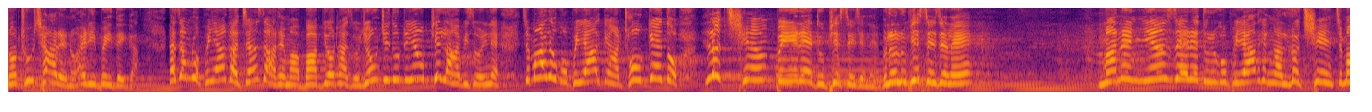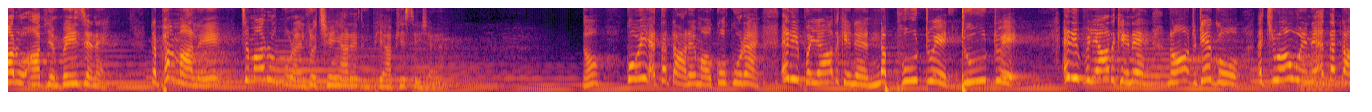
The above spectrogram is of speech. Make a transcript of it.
နော်ထူးခြားတယ်နော်အဲ့ဒီဘိတ်သိက်ကဒါကြောင့်မလို့ဘုရားကကျမ်းစာထဲမှာဗာပြောထားဆိုယုံကြည်သူတရားဖြစ်လာပြီဆိုရင်လေကျမတို့ကိုဘုရားကထိုကဲ့သို့လွတ်ချင်းပေးတဲ့သူဖြစ်စေခြင်းတယ်ဘယ်လိုလူဖြစ်စေခြင်းလဲမာနဲ့ညှင်းဆဲတဲ့သူတွေကိုဘုရားခင်ကလွတ်ချင်းကျမတို့အားဖြင့်ပေးခြင်းတယ် တစ်ဖက်မှာလည်းကျမတို့ကိုယ်တိုင်လွတ်ချင်းရတဲ့သူဘုရားဖြစ်စေခြင်းတယ်နော်ကိုယ့်ရဲ့အသက်တာထဲမှာကိုကိုယ်တိုင်အဲ့ဒီဘုရားသခင်နဲ့နှစ်ဖူးတွေ့ဒူးတွေ့အဲ့ဒီဘုရားသခင်နဲ့နော်တကယ့်ကိုအကျွမ်းဝင်တဲ့အသက်တာ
